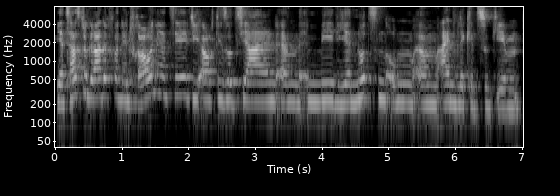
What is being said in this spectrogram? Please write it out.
Jetzt hast du gerade von den Frauen erzählt, die auch die sozialen ähm, Medien nutzen, um ähm, Einblicke zu geben.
